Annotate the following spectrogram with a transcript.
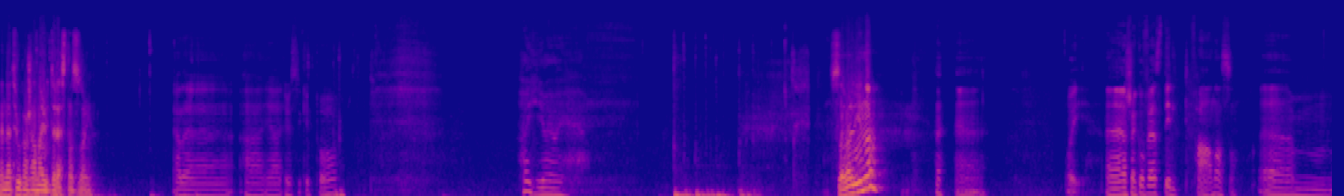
Men jeg tror kanskje han er ute resten av sesongen. ja, det er jeg usikker på. Oi, oi, oi. Så det var din, da. Eh, Jeg skjønner ikke hvorfor jeg stilte Faen, altså. Um...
